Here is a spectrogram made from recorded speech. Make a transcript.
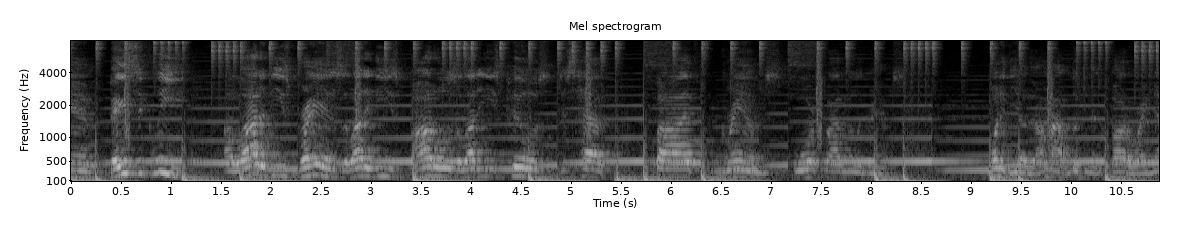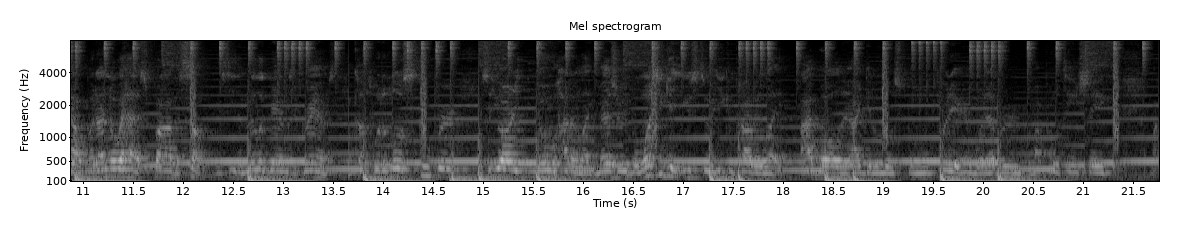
And basically, a lot of these brands, a lot of these bottles, a lot of these pills just have five grams, or five milligrams. One or the other. I'm not looking at the bottle right now, but I know it has five or something. It's either milligrams or grams. It comes with a little scooper, so you already know how to like measure it. But once you get used to it, you can probably like eyeball it. I get a little spoon, put it in whatever, my protein shake, my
